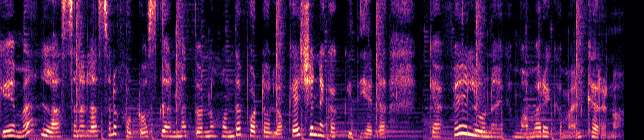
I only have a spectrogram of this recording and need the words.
වගේම ලස්සන ලස්සන ෆොටෝස් ගන්නත් ඔන්න හොඳ ෆොටෝ ලොකේෂන් එකක් විදිහට කැෆේ ලූන එක මම රැකමන් කරනවා.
